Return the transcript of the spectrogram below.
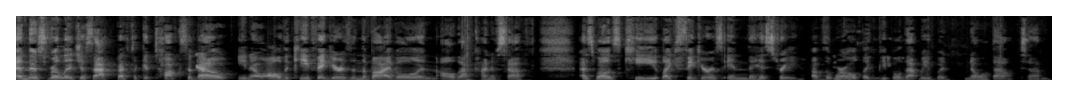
And there's religious aspects like it talks about you know all the key figures in the bible and all that kind of stuff as well as key like figures in the history of the world like people that we would know about um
